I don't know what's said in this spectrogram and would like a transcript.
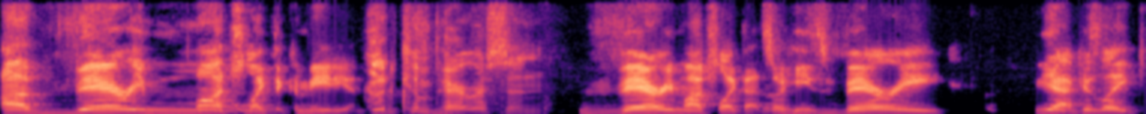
Uh very much like the comedian. Good comparison. Very much like that. So he's very yeah, because like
